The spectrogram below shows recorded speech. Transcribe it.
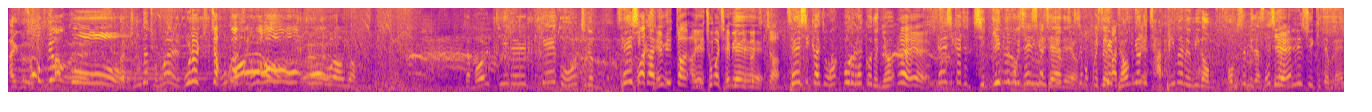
아이고. 송병구 둘다 정말 오늘 진짜 호각 와. 오오오오야 자 멀티를 깨고 지금 와 3시까지 재밌다 아, 예, 정말 재밌네요 진짜 3시까지 확보를 했거든요. 예 예 3시까지 지키는 임진묵이 세 시까지 움직임이 돼야 지금 돼요. 먹고 있어요. 이게 맞습니다. 병력이 예. 잡히면 의미가 없, 없습니다. 3시간 예. 밀릴 수 있기 때문에.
